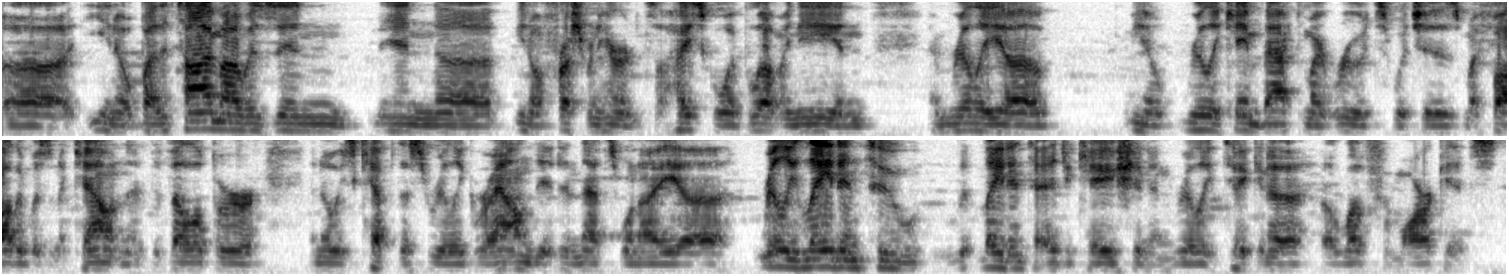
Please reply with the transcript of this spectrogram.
uh, you know, by the time I was in in uh, you know freshman here in high school, I blew out my knee and and really uh, you know really came back to my roots, which is my father was an accountant, a developer, and always kept us really grounded. And that's when I uh, really laid into laid into education and really taken a, a love for markets.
